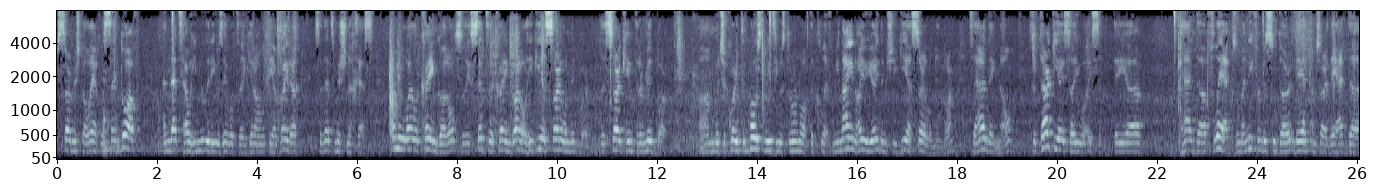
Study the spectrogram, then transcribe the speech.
Sar Mishtalech was sent off, and that's how he knew that he was able to get on with the Avodah. So that's Mishnah Ches. Gadol. So they said to the Kayin Gadol, Higia Sar Midbar. The Sar came to the Midbar, um, which according to most means he was thrown off the cliff. Minayin Hayu Midbar. So how did they know? So Darki Aisayu Aisim. They. Uh, had uh, flags, umanifim besudar. They had, I'm sorry, they had uh,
